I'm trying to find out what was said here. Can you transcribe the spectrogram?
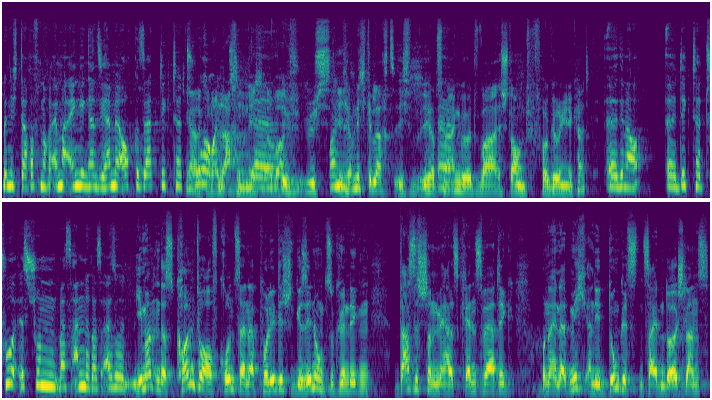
wenn ich darauf noch einmal eingehen kann, Sie haben ja auch gesagt, Diktatur. Ja, da kann man und, lachen, nicht? äh, Aber Ich, ich, ich habe nicht gelacht. Ich, ich habe es mir angehört, war erstaunt, Frau Göring-Eckert. Äh, genau. Äh, Diktatur ist schon was anderes. Also Jemandem das Konto aufgrund seiner politischen Gesinnung zu kündigen, das ist schon mehr als grenzwertig und erinnert mich an die dunkelsten Zeiten Deutschlands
